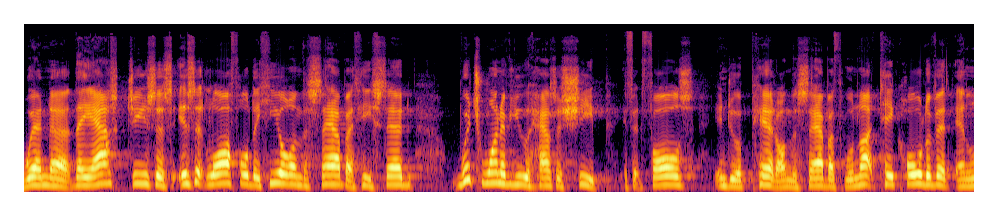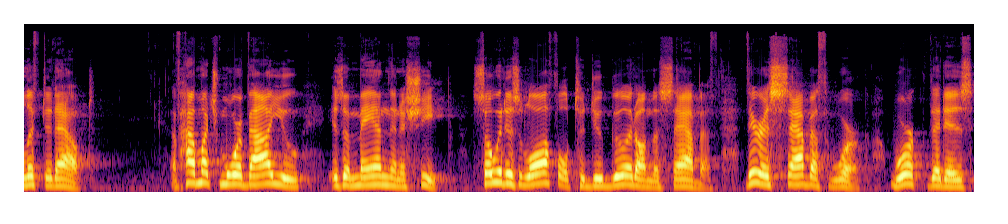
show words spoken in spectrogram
when uh, they asked Jesus, Is it lawful to heal on the Sabbath? He said, Which one of you has a sheep? If it falls into a pit on the Sabbath, will not take hold of it and lift it out? Of how much more value is a man than a sheep? So it is lawful to do good on the Sabbath. There is Sabbath work, work that is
